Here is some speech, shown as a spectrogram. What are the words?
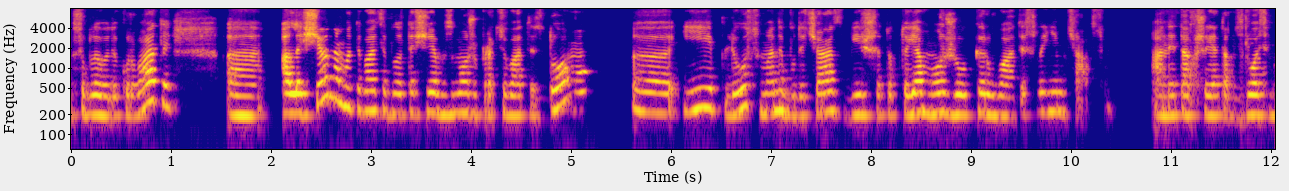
особливо декорувати. Е, Але ще одна мотивація була те, що я зможу працювати з дому, і плюс у мене буде час більше, тобто я можу керувати своїм часом. А не так, що я там з 8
